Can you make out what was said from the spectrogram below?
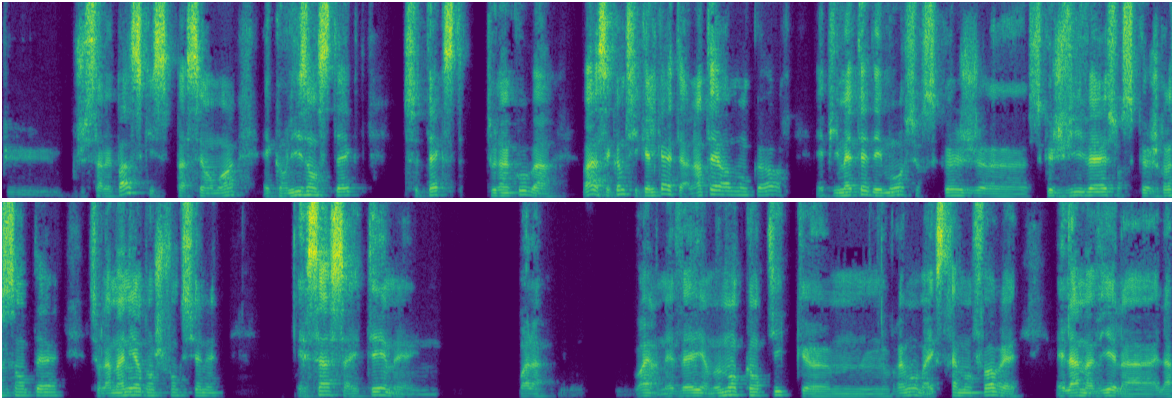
pu, je savais pas ce qui se passait en moi, et qu'en lisant ce texte, tout d'un coup, ben voilà, c'est comme si quelqu'un était à l'intérieur de mon corps et puis mettait des mots sur ce que je, ce que je vivais, sur ce que je ressentais, sur la manière dont je fonctionnais. Et ça, ça a été, mais voilà, ouais, un éveil, un moment quantique euh, vraiment bah, extrêmement fort. Et, et, là, ma vie, elle a, elle a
